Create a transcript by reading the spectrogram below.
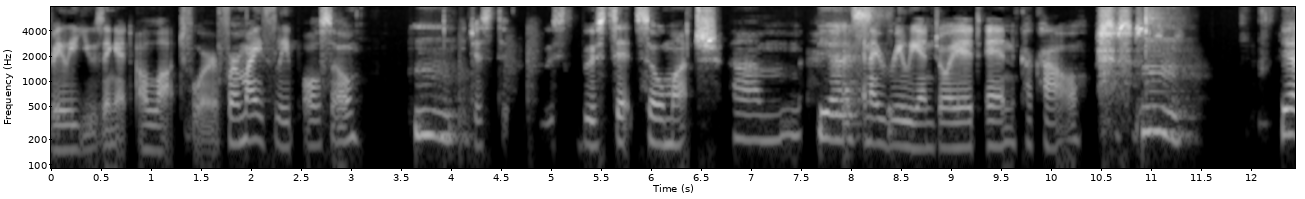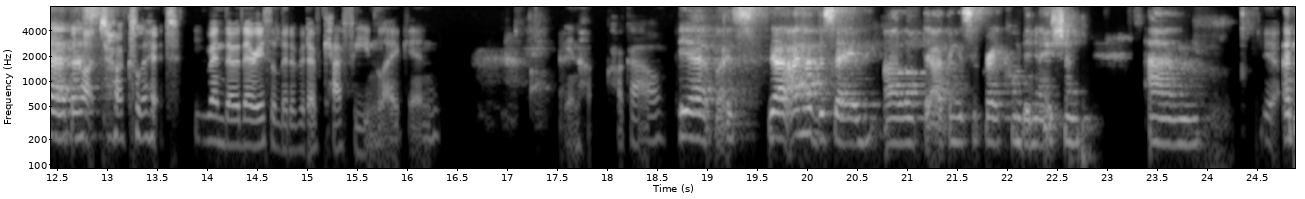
really using it a lot for for my sleep also. Mm. It just boost, boosts it so much. Um, yes, and I really enjoy it in cacao. mm. Yeah, that's hot chocolate, even though there is a little bit of caffeine, like in in cacao. Yeah, but it's yeah, I have the same. I love it. I think it's a great combination. Um, yeah. And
